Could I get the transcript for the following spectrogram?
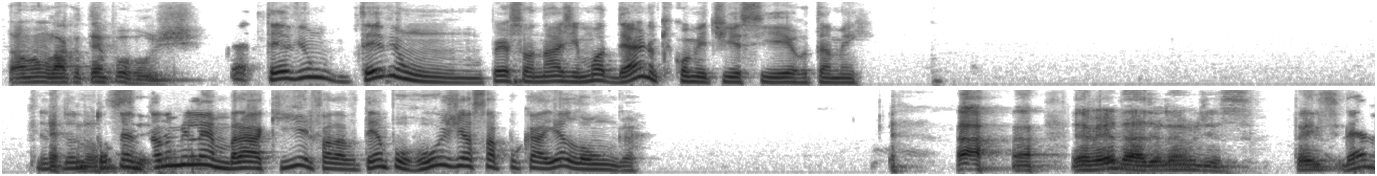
Então vamos lá com o tempo ruge. É, teve, um, teve um personagem moderno que cometia esse erro também. Eu estou tentando me lembrar aqui, ele falava, o tempo ruge e a sapucaí é longa. é verdade, eu lembro disso. Deve,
